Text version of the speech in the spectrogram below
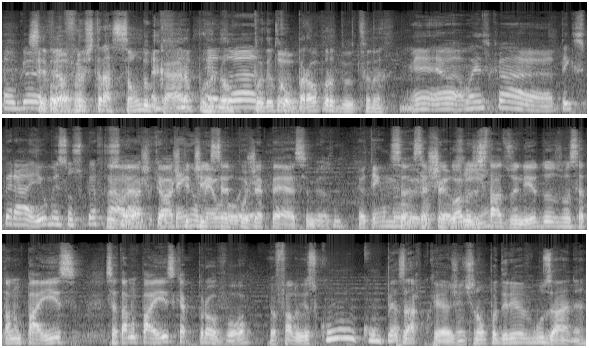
não, Você vê a frustração do cara por Exato. não poder comprar o produto, né? É, é, mas, cara, tem que esperar. Eu mesmo sou super frustrado. Não, eu acho, eu eu acho que tinha meu, que ser o GPS mesmo. Eu tenho o meu. Você chegou nos Estados Unidos, você está num país. Você está num país que aprovou. Eu falo isso com, com pesar, porque a gente não poderia usar, né?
